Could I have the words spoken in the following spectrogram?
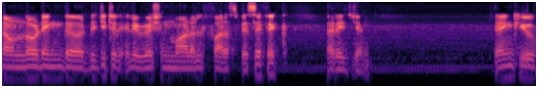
downloading the digital elevation model for a specific region. Thank you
